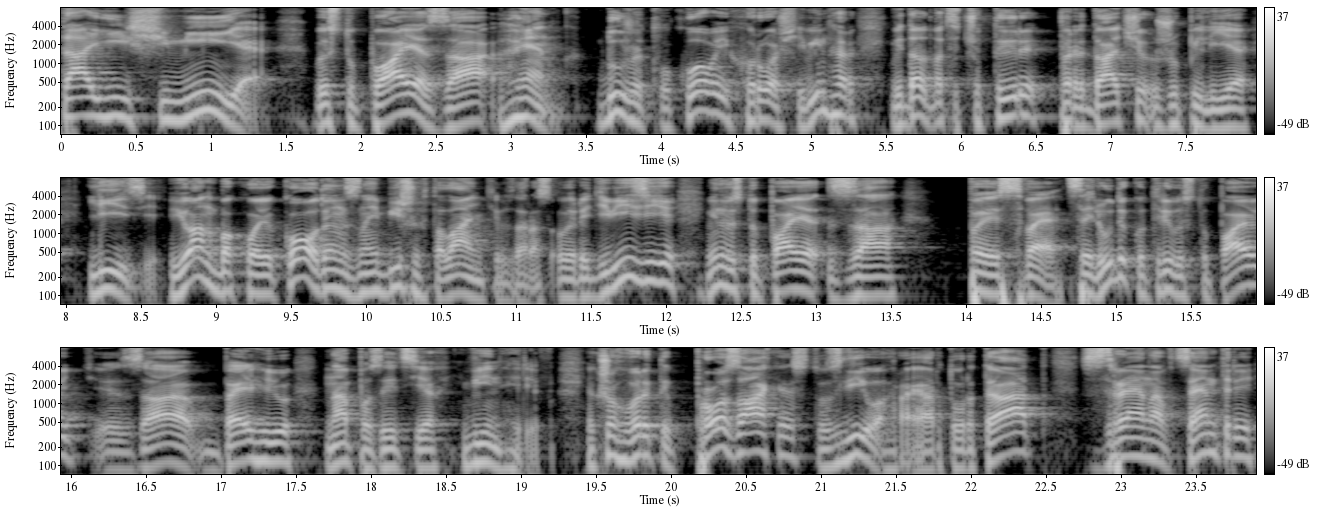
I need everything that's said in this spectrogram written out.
Даїшіміє виступає за Генк. Дуже толковий, хороший вінгер, віддав 24 передачі Жупільє Лізі. Йоанн Бакойко, один з найбільших талантів зараз у Ередивізії, він виступає за ПСВ. Це люди, котрі виступають за Бельгію на позиціях вінгерів. Якщо говорити про захист, то зліва грає Артур Теат, з Рена в центрі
